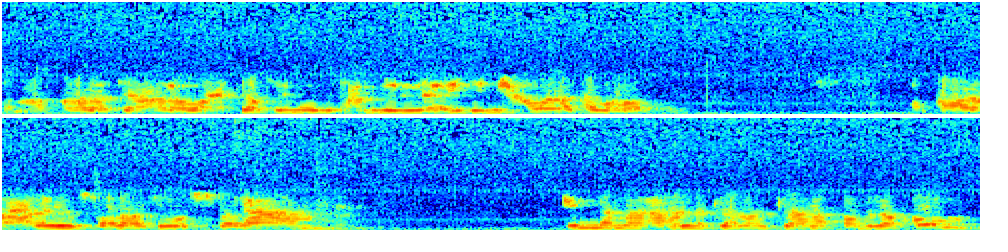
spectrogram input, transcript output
كما قال تعالى واعتصموا بحبل الله جميعا ولا تفرقوا. وقال عليه الصلاة والسلام إنما أهلك من كان قبلكم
